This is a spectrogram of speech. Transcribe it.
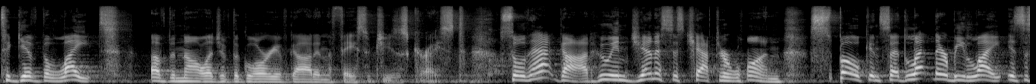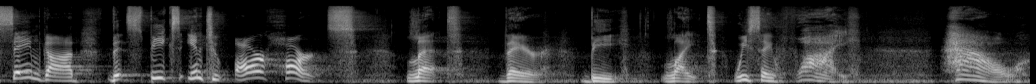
to give the light of the knowledge of the glory of God in the face of Jesus Christ. So, that God who in Genesis chapter 1 spoke and said, Let there be light, is the same God that speaks into our hearts, Let there be light. We say, Why? How?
